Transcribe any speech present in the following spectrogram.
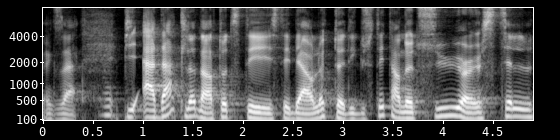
Mm-hmm. Exact. Puis à date, là, dans toutes ces, ces bières-là que tu as dégustées, t'en as-tu un style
